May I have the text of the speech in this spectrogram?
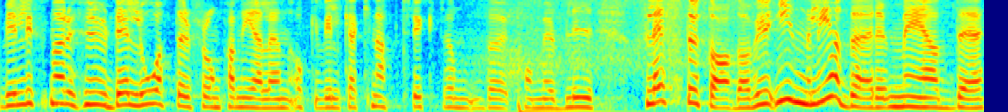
Vi lyssnar hur det låter från panelen och vilka knapptryck som det kommer bli flest utav. Vi inleder med eh,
